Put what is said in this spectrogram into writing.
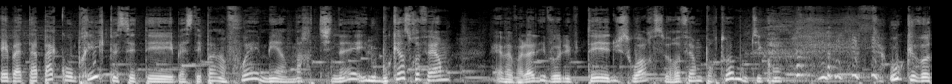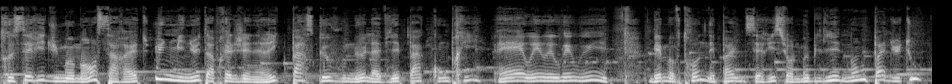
eh ben t'as pas compris que c'était, c'était pas un fouet mais un martinet et le bouquin se referme. Et ben voilà, les voluptés du soir se referment pour toi, mon petit con. Ou que votre série du moment s'arrête une minute après le générique parce que vous ne l'aviez pas compris. Eh oui, oui, oui, oui. Game of Thrones n'est pas une série sur le mobilier, non, pas du tout.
